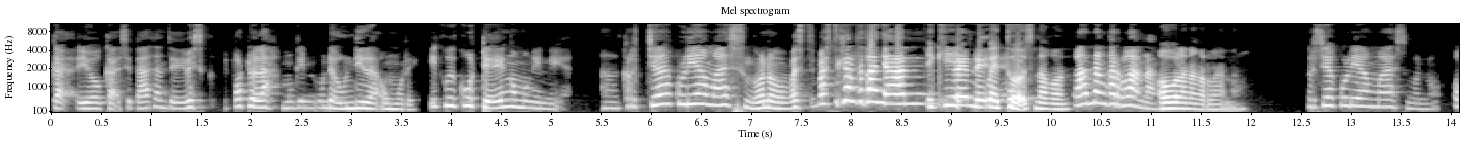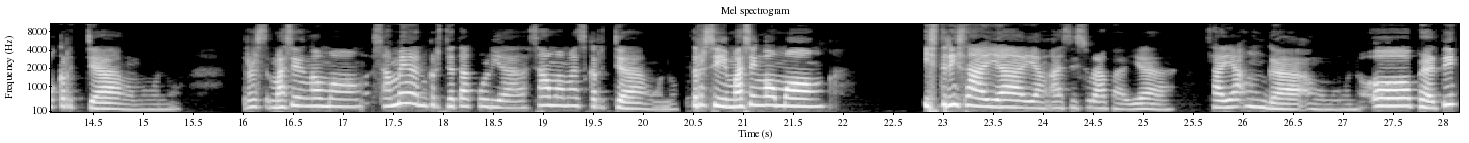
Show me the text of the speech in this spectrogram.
gak yo gak sitasan sih wis podo lah mungkin unda-undi lah umure iku iku dhek ngomong ini "Eh, kerja kuliah mas. Ngono. Pasti pasti kan pertanyaan Iki pendek. wedok sinakon. lanang karo lanang. Oh, lanang karo lanang. kerja kuliah mas. Ngono. Oh kerja. Ngomong ngono. Terus masih ngomong sampean kerja tak kuliah? Sama mas kerja. Ngono. Terus sih masih ngomong istri saya yang asli Surabaya. Saya enggak. Ngomong ngono. Oh berarti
